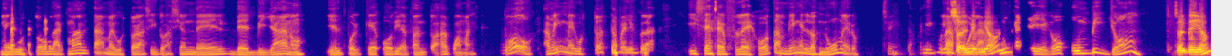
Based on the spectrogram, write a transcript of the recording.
me gustó Black Manta, me gustó la situación de él, del villano, y el por qué odia tanto a Aquaman. Todo. A mí me gustó esta película y se reflejó también en los números. Sí. Esta película ¿Hizo el fue la billón? única que llegó un billón. ¿Suerte yo?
